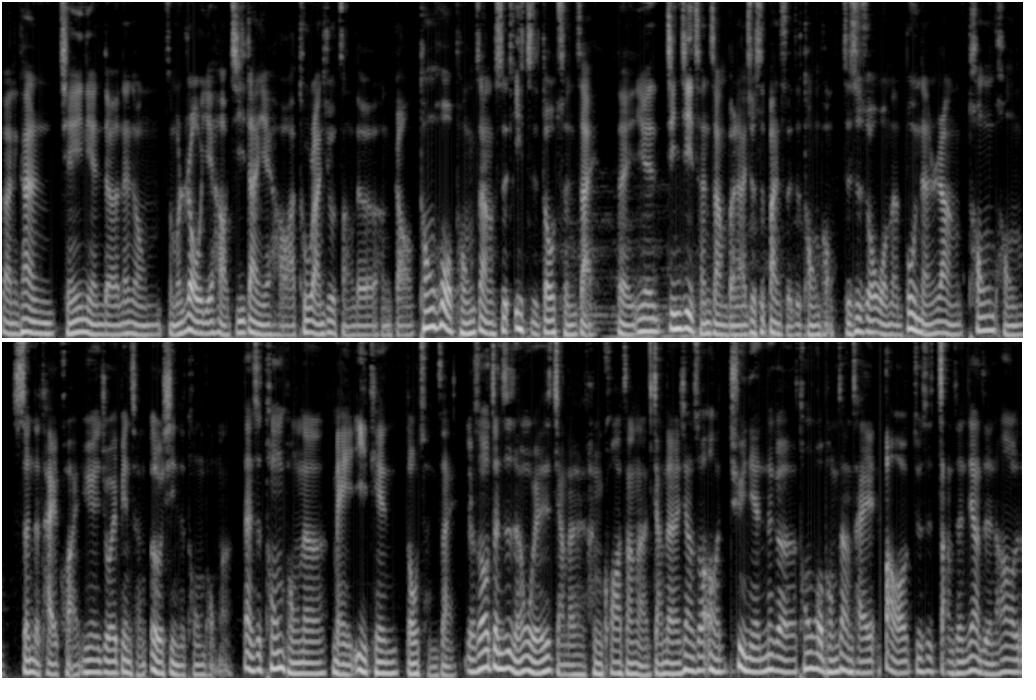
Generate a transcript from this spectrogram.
对吧？你看前一年的那种什么肉也好，鸡蛋也好啊，突然就涨得很高。通货膨胀是一直都存在。对，因为经济成长本来就是伴随着通膨，只是说我们不能让通膨升得太快，因为就会变成恶性的通膨嘛。但是通膨呢，每一天都存在。有时候政治人物也是讲的很夸张啊，讲的很像说哦，去年那个通货膨胀才爆，就是涨成这样子，然后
